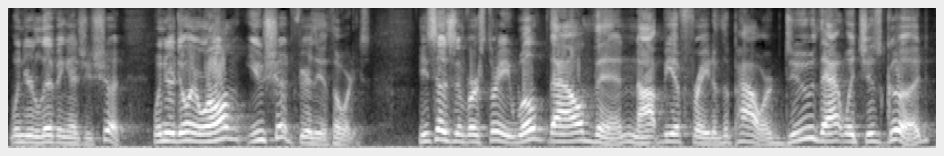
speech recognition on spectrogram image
When you're living as you should, when you're doing wrong, you should fear the authorities." He says in verse 3 Wilt thou then not be afraid of the power? Do that which is good,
